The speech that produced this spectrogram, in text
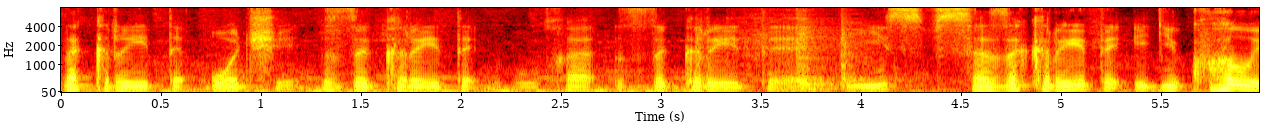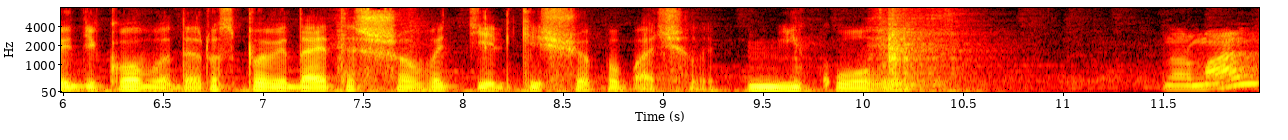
закрити очі, закрити вуха, закрити ніс, все закрити і ніколи нікому не розповідайте, що ви тільки що побачили. Ніколи. Нормально?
